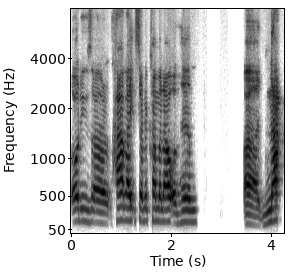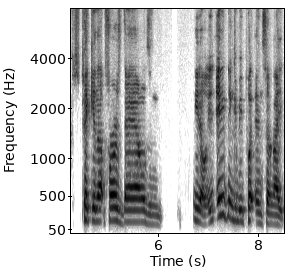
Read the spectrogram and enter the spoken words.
all these uh highlights that are coming out of him uh not picking up first downs and you know anything can be put into like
